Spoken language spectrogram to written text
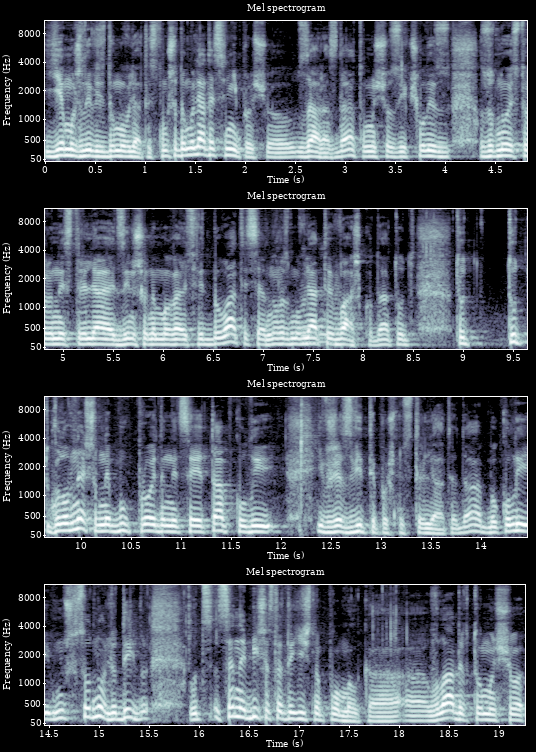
є можливість домовлятися. Тому що домовлятися ні про що зараз, да? тому що якщо вони з, з одної сторони стріляють, з іншої намагаються відбиватися, ну розмовляти важко. Да? Тут, тут Тут головне, щоб не був пройдений цей етап, коли і вже звідти почнуть стріляти. Да? Бо коли ну все одно людей, от це найбільша стратегічна помилка влади в тому, що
